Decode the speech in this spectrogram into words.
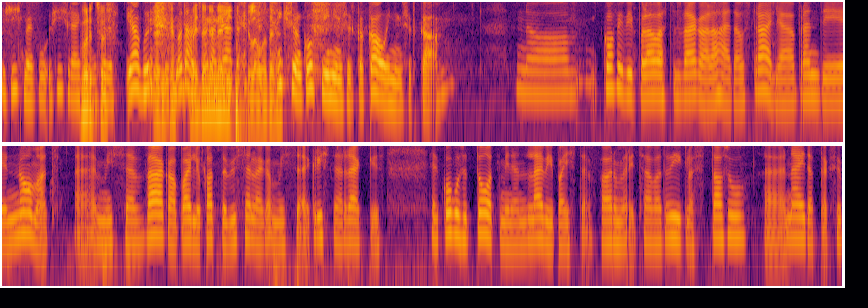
ja siis me, siis räägime võrdsus. sellest, jaa, võrdsus, ma tahaks väga teada, miks on kohviinimesed kakaoinimesed ka? no Coffee People avastas väga laheda Austraalia brändi Nomad, eh, mis väga palju kattub just sellega, mis Kristel rääkis. Et kogu see tootmine on läbipaistev, farmerid saavad õiglast tasu, äh, näidatakse,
